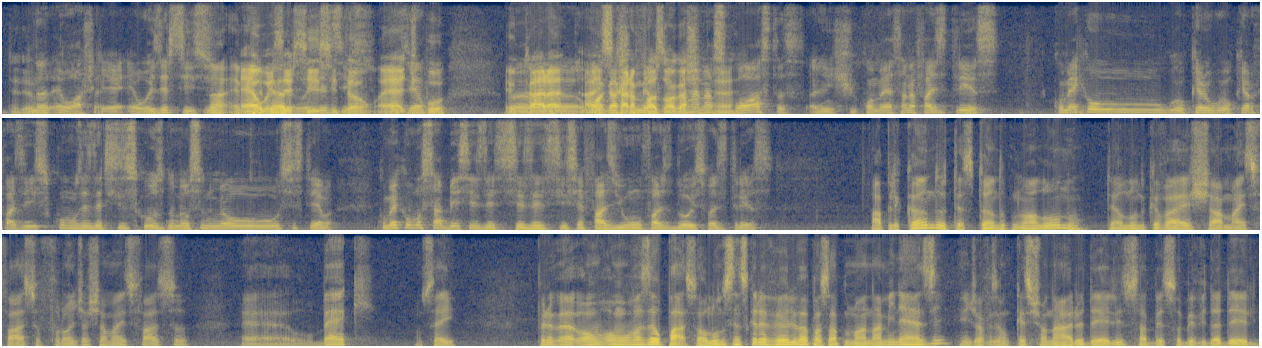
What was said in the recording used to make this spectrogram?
Entendeu? Não, eu acho que é, é o exercício. Não, é, é o, exercício, o, exercício, então. É, exemplo, tipo. O cara, uh, esse cara faz o agachamento. nas é. costas, a gente começa na fase 3. Como é que eu, eu, quero, eu quero fazer isso com os exercícios que eu uso no meu, no meu sistema? Como é que eu vou saber se esse exercício é fase 1, fase 2, fase 3? aplicando, testando no aluno. Tem aluno que vai achar mais fácil o front, achar mais fácil é, o back, não sei. Primeiro, vamos, vamos, fazer o passo. O aluno se inscreveu, ele vai passar por uma anamnese, a gente vai fazer um questionário dele, saber sobre a vida dele,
